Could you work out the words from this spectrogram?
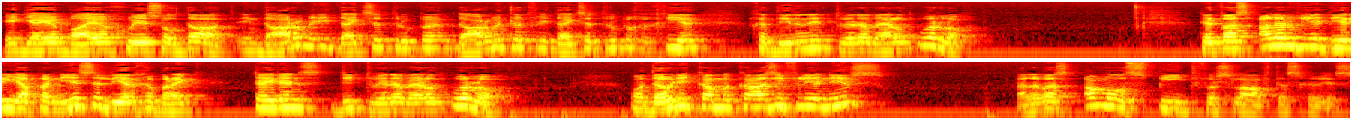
het jy een baie goeie soldaat. En daarom het die Duitse troepe, daarom het dit vir die Duitse troepe gegee, gedien in die Tweede Wereldoorlog. Dit was allerwee dier die Japanese leer gebruik tydens die Tweede Wereldoorlog. Onthou die kamikaze vleeniers? Hulle was allemaal speed verslaafdes gewees.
